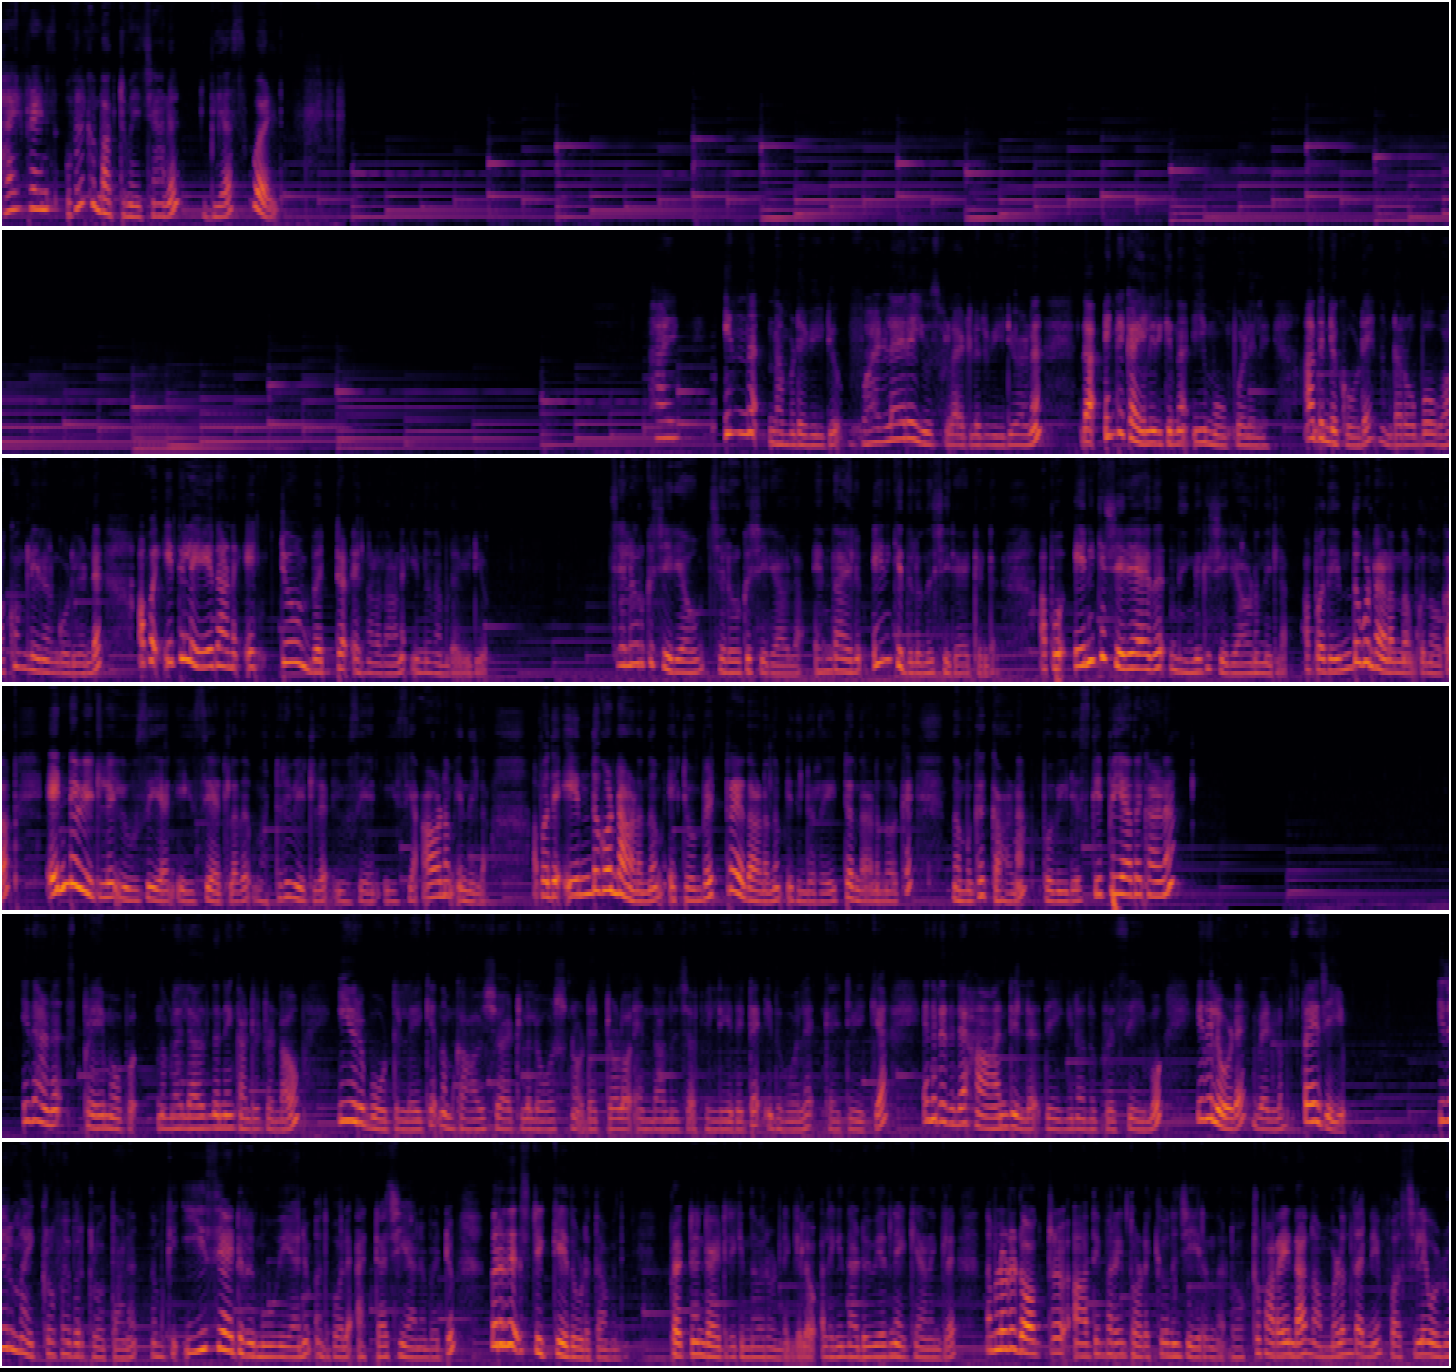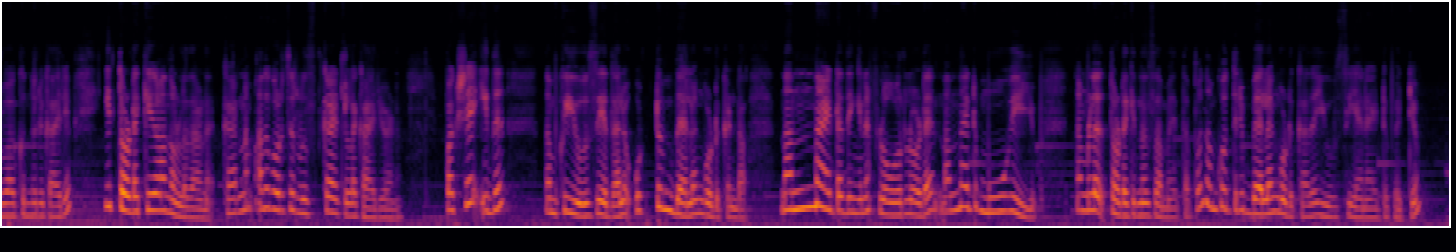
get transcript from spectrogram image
hi friends welcome back to my channel Biya's world hi ഇന്ന് നമ്മുടെ video വളരെ useful ആയിട്ടുള്ളൊരു വീഡിയോ ആണ്. ദാ എന്റെ കയ്യിലിരിക്കുന്ന ഈ മോപ്പുകളില്ലേ അതിന്റെ കൂടെ നമ്മുടെ റോബോ വാക്വം ക്ലീനറും കൂടിയുണ്ട്. അപ്പോൾ ഇതിലേതാണ് ഏറ്റവും ബെറ്റർ എന്നുള്ളതാണ് ഇന്ന് നമ്മുടെ വീഡിയോ ചിലർക്ക് ശരിയാവും ചിലർക്ക് ശരിയാവില്ല. എന്തായാലും എനിക്കിതിലൊന്ന് ശരിയായിട്ടുണ്ട്. അപ്പോൾ എനിക്ക് ശരിയായത് നിങ്ങൾക്ക് ശരിയാവണമെന്നില്ല. അപ്പോൾ അത് എന്തുകൊണ്ടാണെന്ന് നമുക്ക് നോക്കാം. എന്റെ വീട്ടിൽ യൂസ് ചെയ്യാൻ ഈസി ആയിട്ടുള്ളത് മറ്റൊരു വീട്ടിൽ യൂസ് ചെയ്യാൻ ഈസി ആവണം എന്നില്ല. അപ്പോൾ അത് എന്തുകൊണ്ടാണെന്നും ഏറ്റവും ബെറ്റർ ഏതാണെന്നും ഇതിന്റെ റേറ്റ് എന്താണെന്നും ഒക്കെ നമുക്ക് കാണാം. അപ്പോൾ വീഡിയോ സ്കിപ്പ് ചെയ്യാതെ കാണാം ഇതാണ് സ്പ്രേ മോപ്പ് നമ്മളെല്ലാവരും തന്നെ കണ്ടിട്ടുണ്ടാവും. ഈ ഒരു ബോട്ടിലേക്ക് നമുക്ക് ആവശ്യമായിട്ടുള്ള ലോഷനോ ഡെറ്റോളോ എന്താണെന്ന് വെച്ചാൽ ഫില്ല് ചെയ്തിട്ട് ഇതുപോലെ കയറ്റി വയ്ക്കുക എന്നിട്ട് ഇതിന്റെ ഹാൻഡിൽ ഇങ്ങനെ ഒന്ന് പ്രസ് ചെയ്യുമ്പോൾ ഇതിലൂടെ വെള്ളം സ്പ്രേ ചെയ്യും. ഇതൊരു മൈക്രോ ഫൈബർ ക്ലോത്താണ് നമുക്ക് ഈസി ആയിട്ട് റിമൂവ് ചെയ്യാനും അതുപോലെ അറ്റാച്ച് ചെയ്യാനും പറ്റും. വെറുതെ സ്റ്റിക്ക് ചെയ്ത് കൊടുത്താൽ മതി. പ്രഗ്നന്റ് ആയിട്ടിരിക്കുന്നവരുണ്ടെങ്കിലോ അല്ലെങ്കിൽ നടുവേദനയൊക്കെ ആണെങ്കിൽ നമ്മളോട് ഡോക്ടർ ആദ്യം പറയും തുടയ്ക്കൊന്നും ചെയ്യരുത്. ഡോക്ടർ പറയണ്ട നമ്മളും തന്നെ ഫസ്റ്റിലെ ഒഴിവാക്കുന്ന ഒരു കാര്യം ഈ തുടയ്ക്കുക എന്നുള്ളതാണ്. കാരണം അത് കുറച്ച് റിസ്ക് ആയിട്ടുള്ള കാര്യമാണ്. പക്ഷേ ഇത് നമുക്ക് യൂസ് ചെയ്താൽ ഒട്ടും ബലം കൊടുക്കണ്ട. നന്നായിട്ട് അതിങ്ങനെ ഫ്ലോറിലൂടെ നന്നായിട്ട് മൂവ് ചെയ്യും. നമ്മൾ തുടയ്ക്കുന്ന സമയത്ത്. അപ്പോൾ നമുക്ക് ഒത്തിരി ബലം കൊടുക്കാതെ യൂസ് ചെയ്യാനായിട്ട് പറ്റും.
